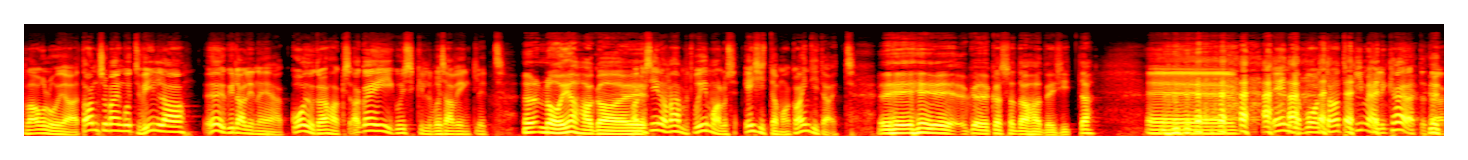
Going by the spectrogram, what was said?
laulu- ja tantsumängud, Villa, öökülaline ja Kodud rahaks, aga ei kuskil võsavinklit. nojah, aga, aga siin on vähemalt võimalus esita oma kandidaat. kas sa tahad esita? Enda poolt on natuke imelik hääletada,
